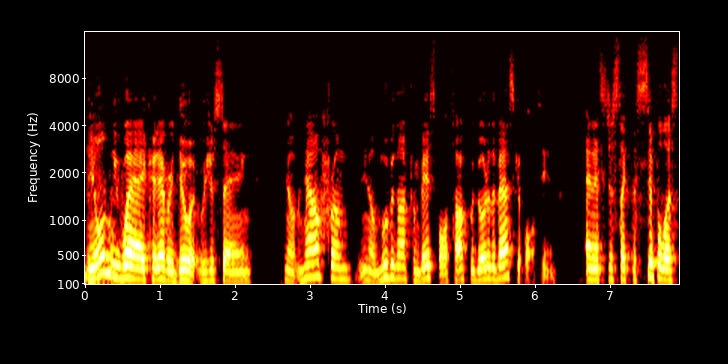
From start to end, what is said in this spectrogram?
The Mm. only way I could ever do it was just saying, you know, now from, you know, moving on from baseball talk, we go to the basketball team. And it's just like the simplest,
